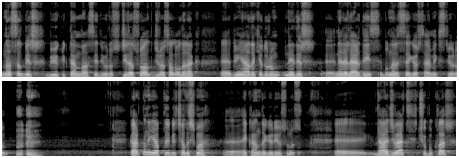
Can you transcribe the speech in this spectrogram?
nasıl bir büyüklükten bahsediyoruz? Cirosal, cirosal olarak e, dünyadaki durum nedir? E, nerelerdeyiz? Bunları size göstermek istiyorum. Gartner'ın yaptığı bir çalışma e, ekranda görüyorsunuz. E, lacivert çubuklar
